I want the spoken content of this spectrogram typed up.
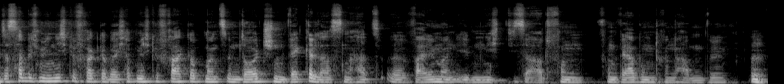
das habe ich mich nicht gefragt, aber ich habe mich gefragt, ob man es im Deutschen weggelassen hat, äh, weil man eben nicht diese Art von, von Werbung drin haben will. Hm.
